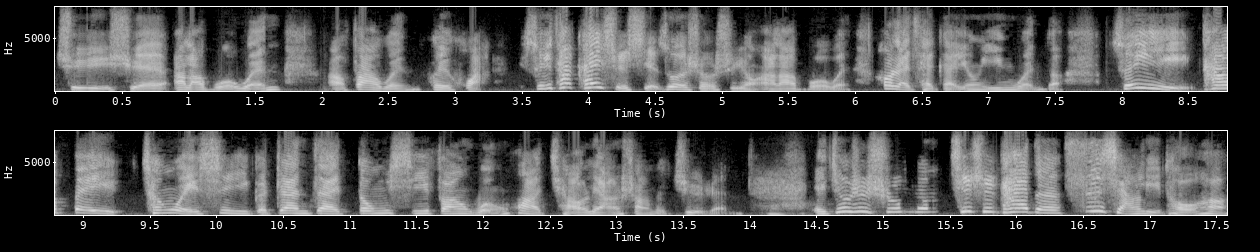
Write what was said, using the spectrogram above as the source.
去学阿拉伯文啊，法文绘画。所以他开始写作的时候是用阿拉伯文，后来才改用英文的。所以他被称为是一个站在东西方文化桥梁上的巨人。也就是说呢，其实他的思想里头哈，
